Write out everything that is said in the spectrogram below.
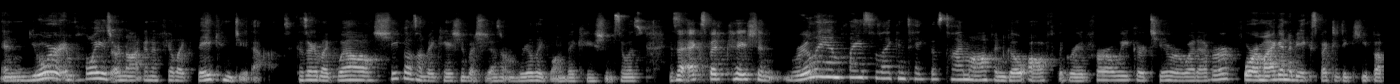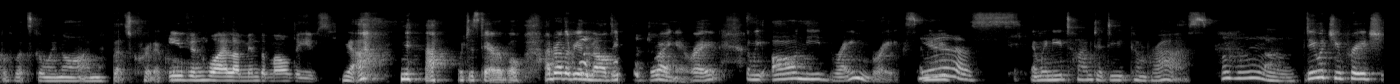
and your mm-hmm. employees are not going to feel like they can do that because they're like well she goes on vacation but she doesn't really go on vacation so is, is that expectation really in place that i can take this time off and go off the grid for a week or two or whatever or am i going to be expected to keep up with what's going on that's critical. Even while I'm in the Maldives. Yeah. Yeah. Which is terrible. I'd rather be in the Maldives enjoying it, right? And we all need brain breaks. And yes. We need, and we need time to decompress. Mm-hmm. Do what you preach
